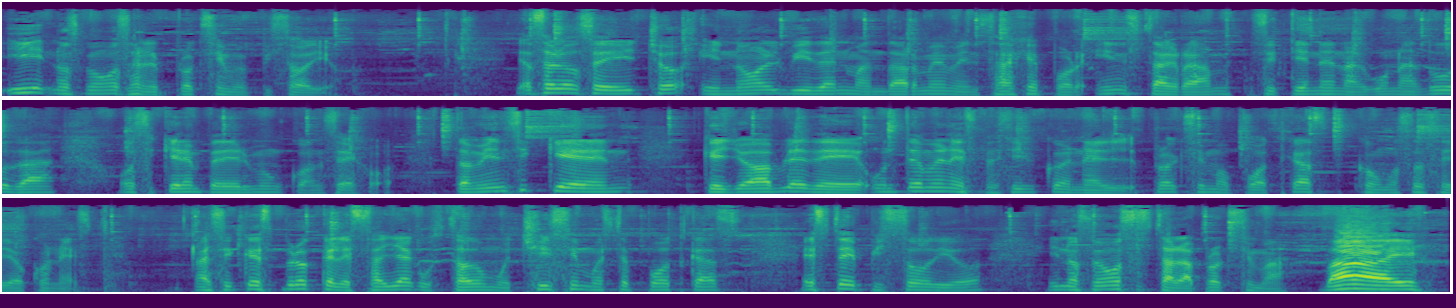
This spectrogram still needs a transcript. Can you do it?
y nos vemos en el próximo episodio. Ya se los he dicho y no olviden mandarme mensaje por Instagram si tienen alguna duda o si quieren pedirme un consejo. También si quieren que yo hable de un tema en específico en el próximo podcast como sucedió con este. Así que espero que les haya gustado muchísimo este podcast, este episodio y nos vemos hasta la próxima. Bye.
